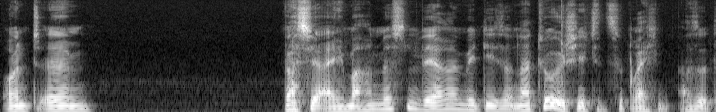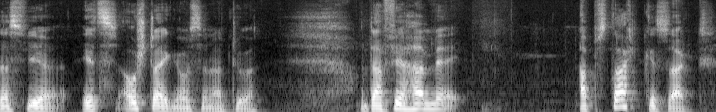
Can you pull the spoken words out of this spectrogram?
Und ähm, was wir eigentlich machen müssen, wäre mit dieser Naturgeschichte zu brechen. Also, dass wir jetzt aussteigen aus der Natur. Und dafür haben wir abstrakt gesagt,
